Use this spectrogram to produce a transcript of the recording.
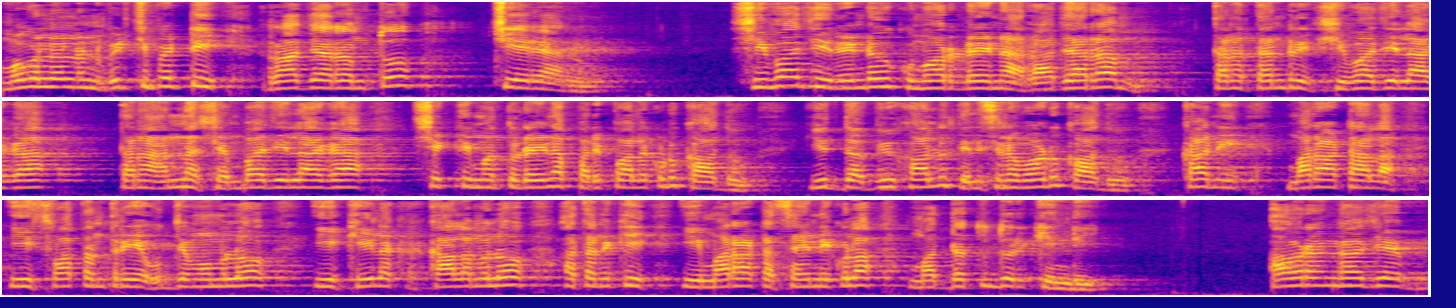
మొఘలులను విడిచిపెట్టి రాజారాంతో చేరారు. శివాజీ రెండవ కుమారుడైన రాజారాం తన తండ్రి శివాజీలాగా తన అన్న శంభాజీలాగా శక్తిమంతుడైన పరిపాలకుడు కాదు. యుద్ధ వ్యూహాలు తెలిసినవాడు కాదు. కానీ మరాఠాల ఈ స్వాతంత్ర్య ఉద్యమంలో ఈ కీలక కాలంలో అతనికి ఈ మరాఠా సైనికుల మద్దతు దొరికింది. ఔరంగజేబ్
